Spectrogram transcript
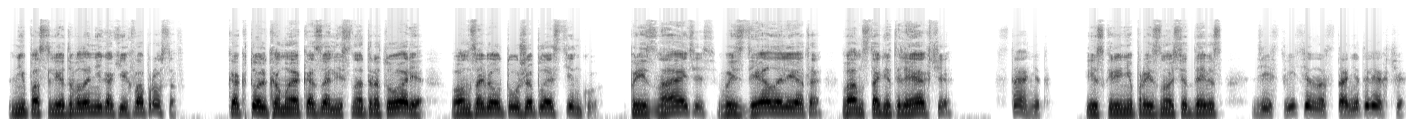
Не последовало никаких вопросов. Как только мы оказались на тротуаре, он завел ту же пластинку. Признайтесь, вы сделали это, вам станет легче. Станет, искренне произносит Дэвис. Действительно станет легче.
